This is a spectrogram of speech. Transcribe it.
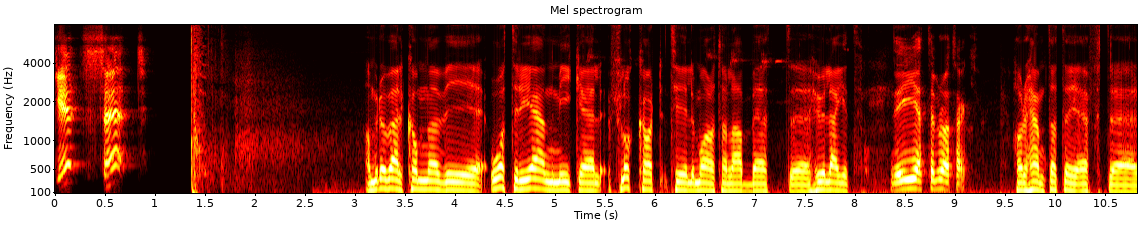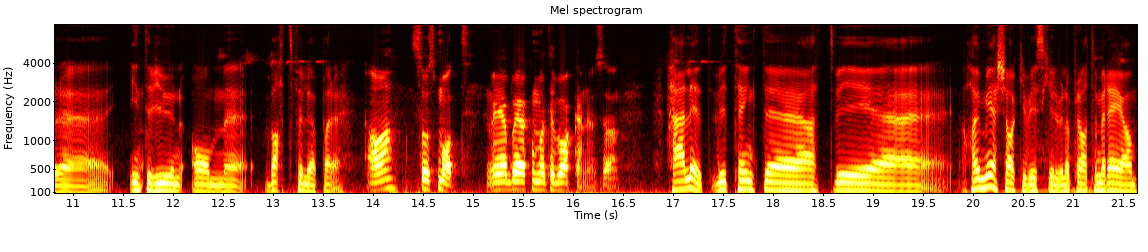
Get set. Ja, men då välkomnar vi återigen Mikael Flockhart till Maratonlabbet. Eh, hur är läget? Det är jättebra tack. Har du hämtat dig efter eh, intervjun om eh, watt för löpare? Ja, så smått. Men jag börjar komma tillbaka nu så Härligt! Vi tänkte att vi eh, har mer saker vi skulle vilja prata med dig om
